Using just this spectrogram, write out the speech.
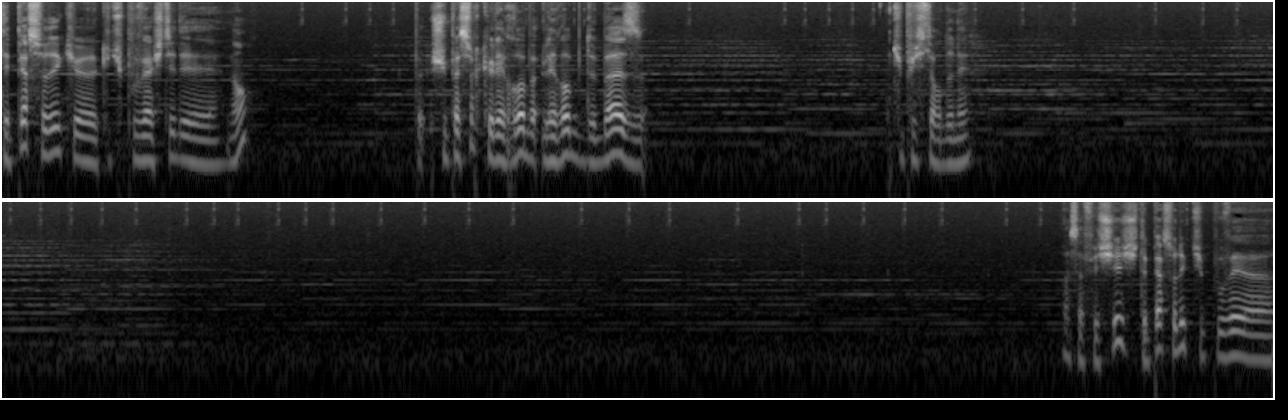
J'étais persuadé que, tu pouvais acheter des... Non? Je suis pas sûr que les robes, les robes de base... Tu puisses leur donner. Ah ça fait chier, j'étais persuadé que tu pouvais... Euh,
